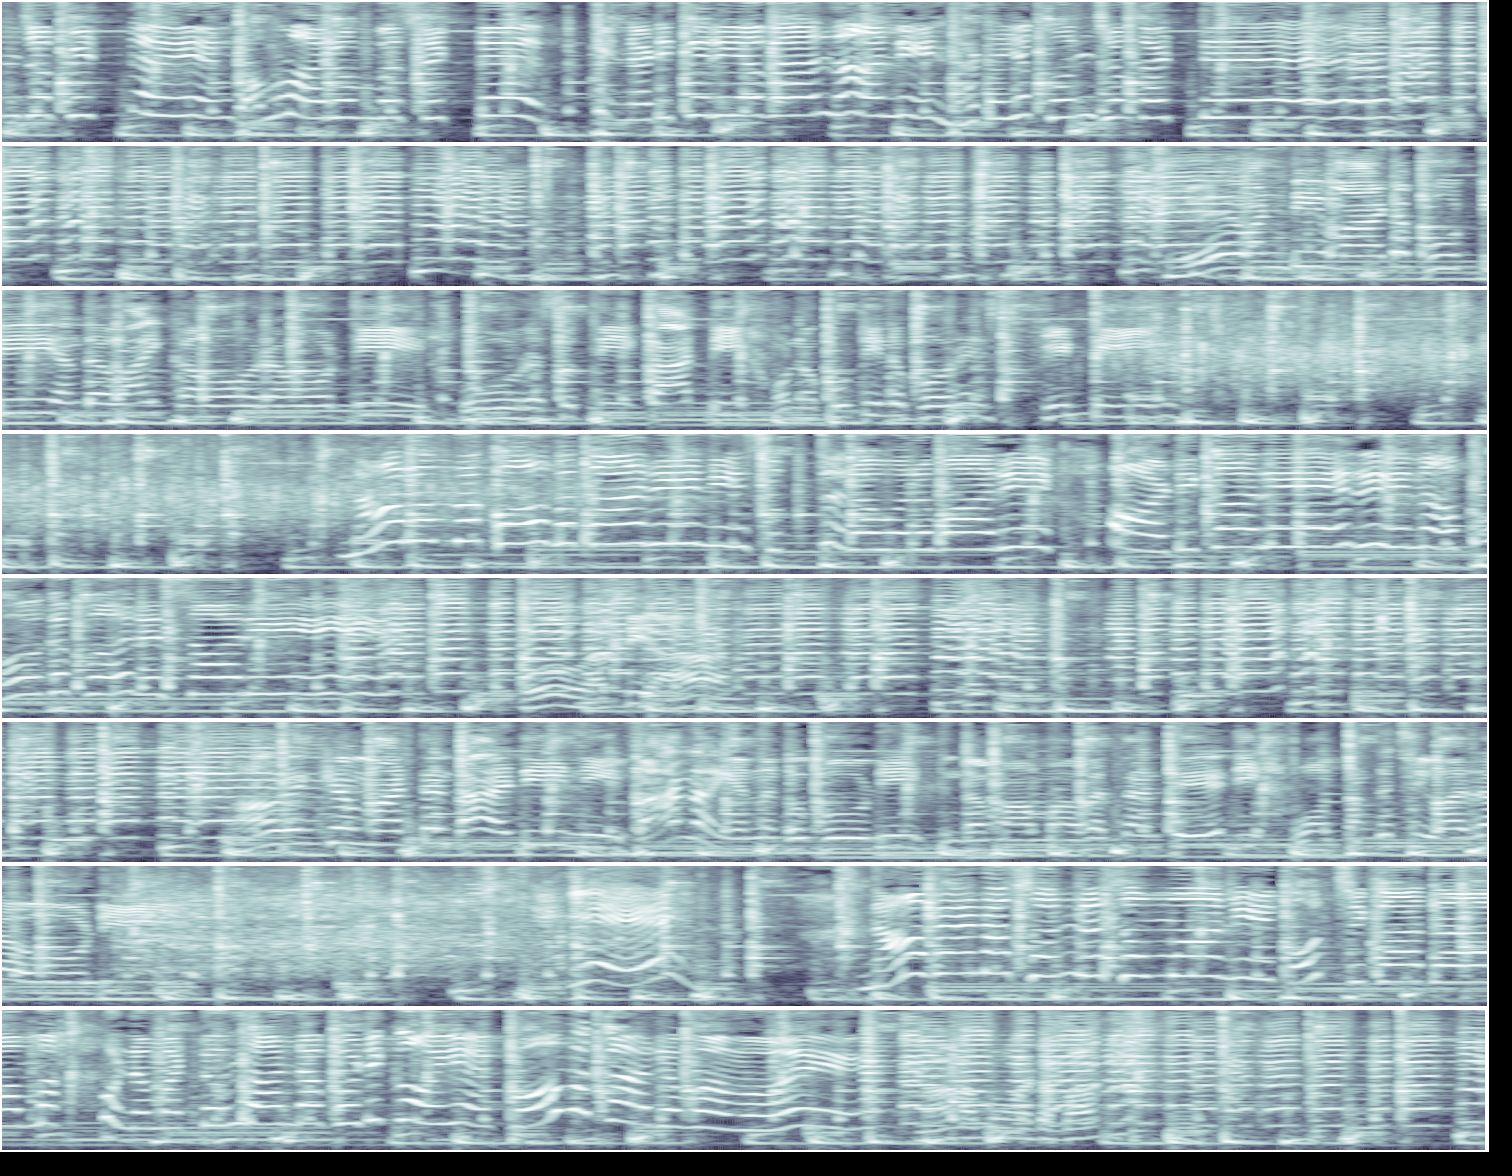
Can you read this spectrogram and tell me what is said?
கொஞ்சம் ஃபிட்டு எங்க அம்மா ரொம்ப ஸ்ட்ரிக்ட் பின்னாடி தெரிய வேணாம் நீ நடைய கொஞ்சம் கட்டு. ஏ வண்டி மாட பூட்டி அந்த வாய்க்கா ஓர ஓட்டி ஊரை சுத்தி காட்டி உன்னை கூட்டின்னு போறேன் ஸ்வீட்டி. நான் அப்படியா? வைக்க மாட்டேன் தாடி நீ வேணா எனக்கு போடி இந்த மாமாவை தான் தேடி உன் தங்கச்சி வர ஓடி.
